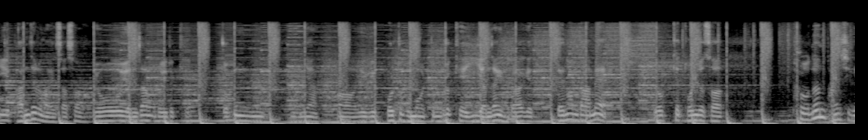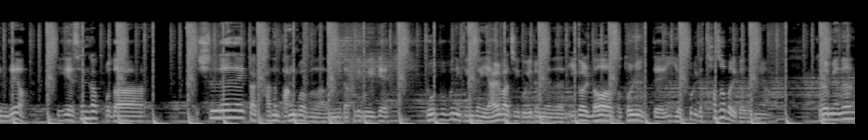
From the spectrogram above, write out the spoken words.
이 반대로 나 있어서 요 연장으로 이렇게 조금 뭐냐 어 여기 볼트 구멍을 둥그렇게 이 연장이 들어가게 내놓은 다음에 이렇게 돌려서 푸는 방식인데요. 이게 생각보다 신뢰가 가는 방법은 아닙니다. 그리고 이게 요 부분이 굉장히 얇아지고 이러면은 이걸 넣어서 돌릴 때 이 옆구리가 터져버리거든요. 그러면은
